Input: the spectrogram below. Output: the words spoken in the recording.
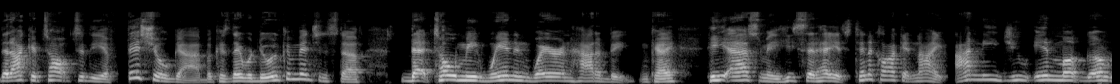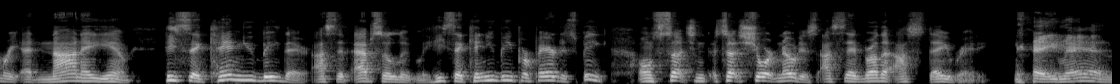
that I could talk to the official guy because they were doing convention stuff that told me when and where and how to be. Okay. He asked me, he said, Hey, it's 10 o'clock at night. I need you in Montgomery at 9 a.m. He said, Can you be there? I said, Absolutely. He said, Can you be prepared to speak on such such short notice? I said, Brother, I stay ready. Amen.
